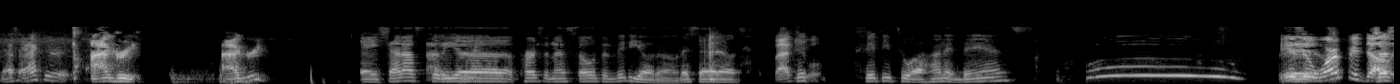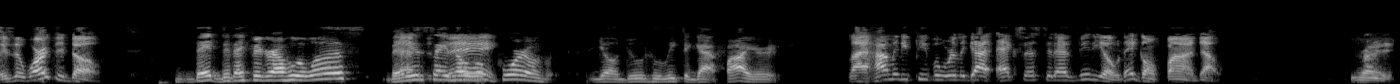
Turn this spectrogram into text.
That's accurate. I agree. I agree. Hey, shout outs to I the uh person that sold the video though. They said uh, Factual. fifty to hundred bands. Ooh. Is Yeah. it worth it though? Just- Is it worth it though? They did they figure out who it was? They That's didn't the say no report of yo dude who leaked it got fired. Like, how many people really got access to that video? They gonna find out. Right.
